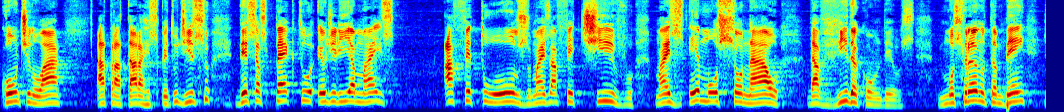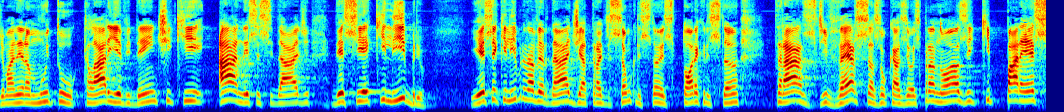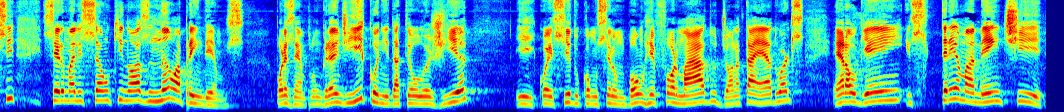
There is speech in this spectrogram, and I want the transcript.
continuar a tratar a respeito disso, desse aspecto, eu diria, mais afetuoso, mais afetivo, mais emocional da vida com Deus, mostrando também de maneira muito clara e evidente que há necessidade desse equilíbrio. E esse equilíbrio, na verdade, a tradição cristã, a história cristã, traz diversas ocasiões para nós e que parece ser uma lição que nós não aprendemos. Por exemplo, um grande ícone da teologia e conhecido como ser um bom reformado, Jonathan Edwards, era alguém extremamente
